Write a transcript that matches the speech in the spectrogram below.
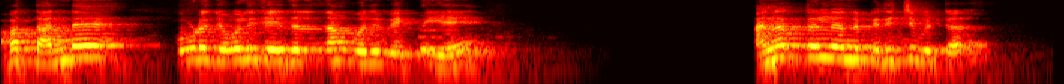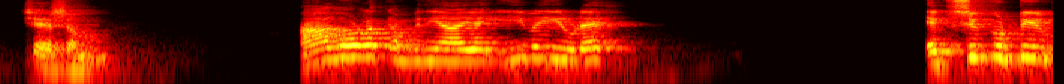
അപ്പൊ തന്റെ കൂടെ ജോലി ചെയ്തിരുന്ന ഒരു വ്യക്തിയെ അനർട്ടിൽ നിന്ന് പിരിച്ചുവിട്ട് ശേഷം ആഗോള കമ്പനിയായ ഇ വൈയുടെ എക്സിക്യൂട്ടീവ്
